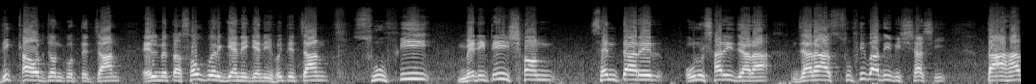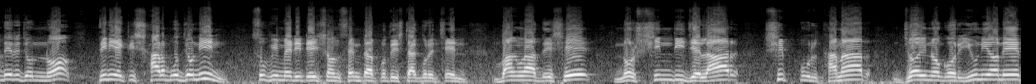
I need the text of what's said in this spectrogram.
দীক্ষা অর্জন করতে চান, এলমে তাসৌফের জ্ঞানী জ্ঞানী হইতে চান, সুফি মেডিটেশন সেন্টারের অনুসারী যারা যারা সুফিবাদী বিশ্বাসী, তাহাদের জন্য তিনি একটি সার্বজনীন সুফি মেডিটেশন সেন্টার প্রতিষ্ঠা করেছেন। বাংলাদেশে নরসিংদী জেলার শিবপুর থানার জয়নগর ইউনিয়নের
